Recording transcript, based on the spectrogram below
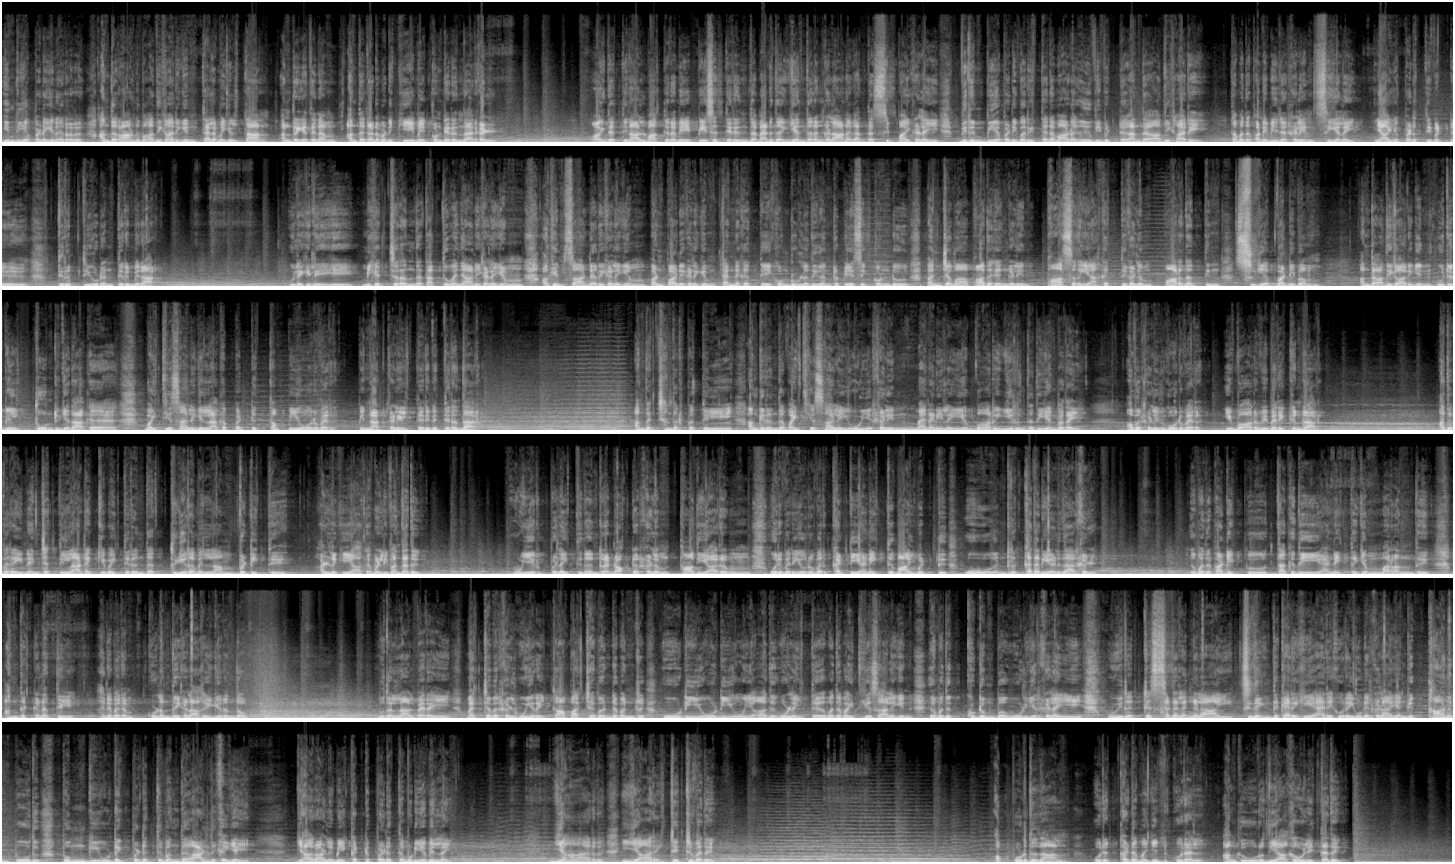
இந்திய படையினர் அந்த ராணுவ அதிகாரியின் தலைமையில் தான் அன்றைய தினம் அந்த நடவடிக்கையை மேற்கொண்டிருந்தார்கள். ஆயுதத்தினால் மாத்திரமே பேசத் தெரிந்த மனித இயந்திரங்களான அந்த சிப்பாய்களை விரும்பியபடி வரித்தனமான ஏவிவிட்ட அந்த அதிகாரி தமது படைவீரர்களின் செயலை நியாயப்படுத்திவிட்டு திருப்தியுடன் திரும்பினார். உலகிலேயே மிகச்சிறந்த தத்துவ ஞானிகளையும் அகிம்சா நெறிகளையும் பண்பாடுகளையும் தன்னகத்தே கொண்டுள்ளது என்று பேசிக்கொண்டு பஞ்சமா பாதகங்களின் பாசறையாக திகழும் பாரதத்தின் சுய வடிவம் அந்த அதிகாரியின் உருவில் தோன்றியதாக வைத்தியசாலையில் அகப்பட்டு தப்பிய ஒருவர் பின்னாட்களில் தெரிவித்திருந்தார். அந்த சந்தர்ப்பத்தில் அங்கிருந்த வைத்தியசாலை ஊழியர்களின் மனநிலை எவ்வாறு இருந்தது என்பதை அவர்களில் ஒருவர் இவ்வாறு விவரிக்கின்றார். அதுவரை நெஞ்சத்தில் அடக்கி வைத்திருந்த துயரமெல்லாம் வெடித்து அழுகியாக வெளிவந்தது. உயிர் பிழைத்து நின்ற டாக்டர்களும் தாதியாரும் ஒருவரையொருவர் கட்டி அணைத்து வாய்விட்டு ஊ என்று கதறி எழுதார்கள் எமது படிப்பு தகுதி அனைத்தையும் மறந்து அந்த கணத்தில் அனைவரும் குழந்தைகளாக இருந்தோம். முதல் நாள் வரை மற்றவர்கள் உயிரை காப்பாற்ற வேண்டும் என்று ஓடி ஓடி ஓயாது உழைத்த எமது வைத்தியசாலையின் எமது குடும்ப ஊழியர்களை உயிரற்ற சடலங்களாய் சிதைந்து கருகிய அரைகுறை உடல்களாய் அங்கு காணும் போது பொங்கி உடைப்படுத்து வந்த அழுகையை யாராலுமே கட்டுப்படுத்த முடியவில்லை. யார் யாரை தெற்றுவது அப்பொழுதுதான் ஒரு கடமையின் குரல் அங்கு உறுதியாக ஒலித்தது.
